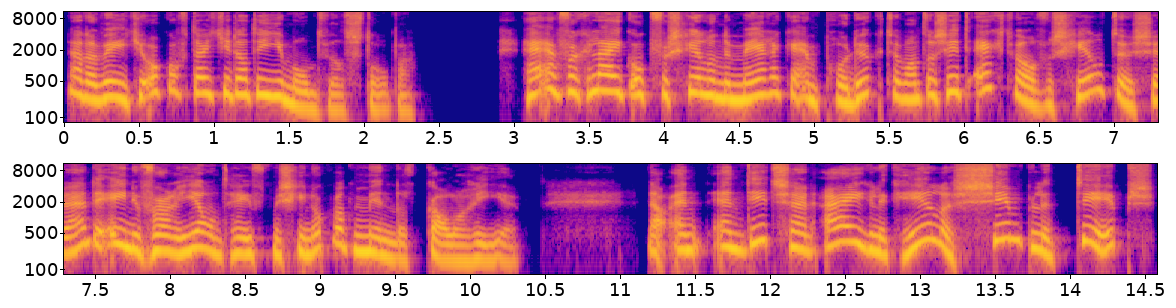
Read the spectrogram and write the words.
nou, dan weet je ook of dat je dat in je mond wil stoppen. En vergelijk ook verschillende merken en producten, want er zit echt wel verschil tussen. De ene variant heeft misschien ook wat minder calorieën. Nou, en, en dit zijn eigenlijk hele simpele tips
